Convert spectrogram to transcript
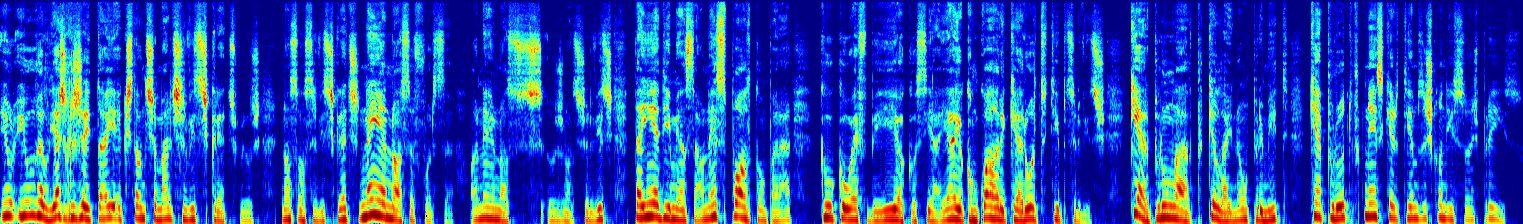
eu, eu, aliás, rejeitei a questão de chamar-lhes serviços secretos, porque eles não são serviços secretos, nem a nossa força ou nem os nossos serviços têm a dimensão, nem se pode comparar com, com o FBI ou com o CIA ou com qualquer outro tipo de serviços. Quer por um lado porque a lei não o permite, quer por outro porque nem sequer temos as condições para isso.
